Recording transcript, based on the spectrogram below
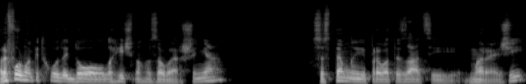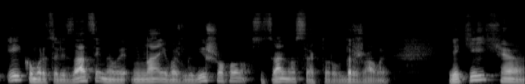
Реформа підходить до логічного завершення системної приватизації мережі і комерціалізації най- найважливішого соціального сектору держави, який е,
